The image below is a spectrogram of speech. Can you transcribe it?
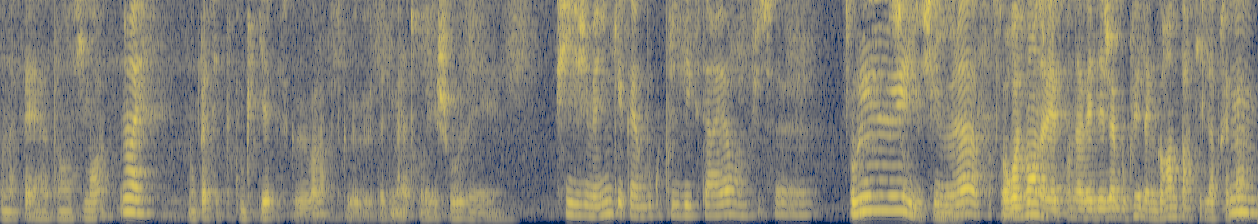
qu'on a fait euh, pendant 6 mois. Ouais. Donc là, c'est plus compliqué parce que voilà, parce que t'as du mal à trouver les choses. Et... Puis j'imagine qu'il y a quand même beaucoup plus d'extérieur en plus euh, Oui, oui, sur et ce film-là. forcément, Heureusement, on avait, on avait déjà bouclé une grande partie de la prépa. Mm.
